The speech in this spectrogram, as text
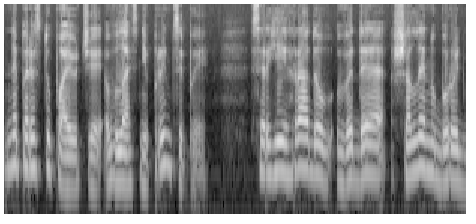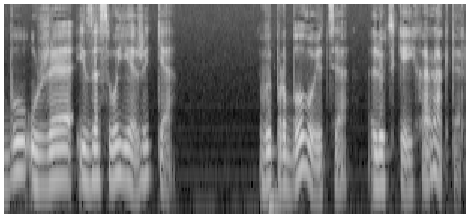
Не переступаючи власні принципи. Сергій Градов веде шалену боротьбу уже і за своє життя. Випробовується людський характер.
